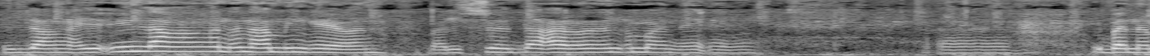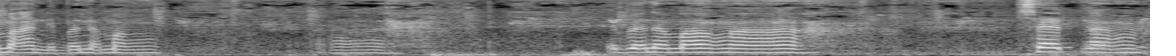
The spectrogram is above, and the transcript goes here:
yun lang, yun lang ang ano namin ngayon. Bali sunod na araw na naman eh. ah, iba naman, iba namang ah, iba namang ah, set ng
